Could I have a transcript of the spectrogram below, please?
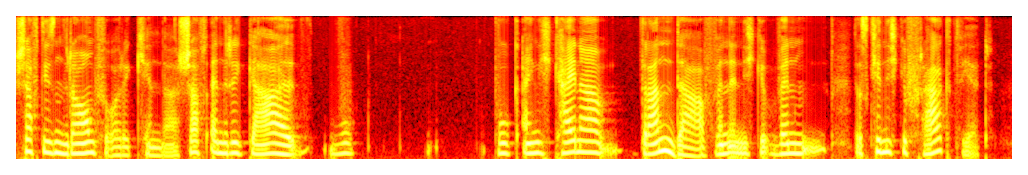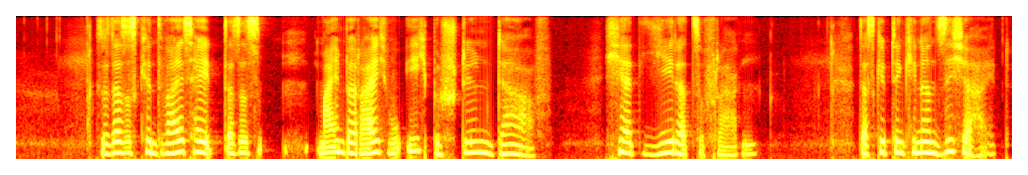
Schafft diesen Raum für eure Kinder. Schafft ein Regal, wo, wo eigentlich keiner dran darf, wenn, er nicht, wenn das Kind nicht gefragt wird. Sodass das Kind weiß, hey, das ist mein Bereich, wo ich bestimmen darf. Hier hat jeder zu fragen. Das gibt den Kindern Sicherheit.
